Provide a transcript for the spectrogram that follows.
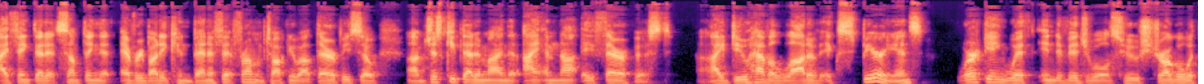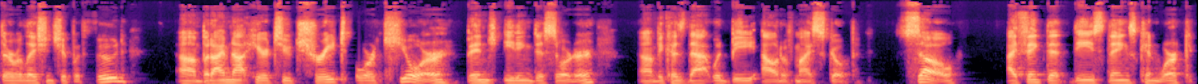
I think that it's something that everybody can benefit from. I'm talking about therapy. So um, just keep that in mind that I am not a therapist. I do have a lot of experience working with individuals who struggle with their relationship with food. Um, but I'm not here to treat or cure binge eating disorder uh, because that would be out of my scope. So I think that these things can work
